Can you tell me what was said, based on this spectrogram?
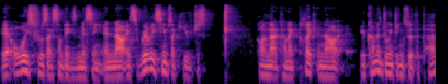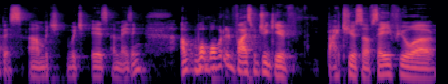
it always feels like something is missing. And now it really seems like you've just gone that kind of click, and now you're kind of doing things with a purpose, um, which which is amazing. Um, what, what advice would you give back to yourself? Say if you are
